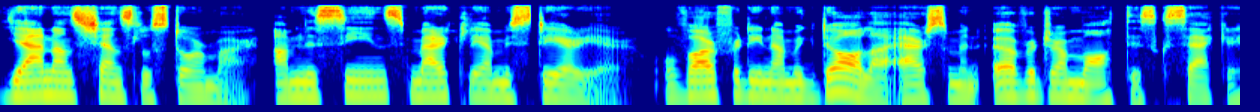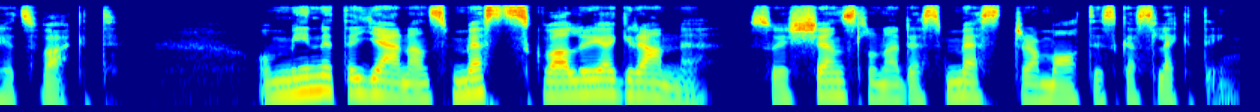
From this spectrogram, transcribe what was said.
Hjärnans känslostormar, amnesins märkliga mysterier och varför din amygdala är som en överdramatisk säkerhetsvakt. Om minnet är hjärnans mest skvallriga granne så är känslorna dess mest dramatiska släkting.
